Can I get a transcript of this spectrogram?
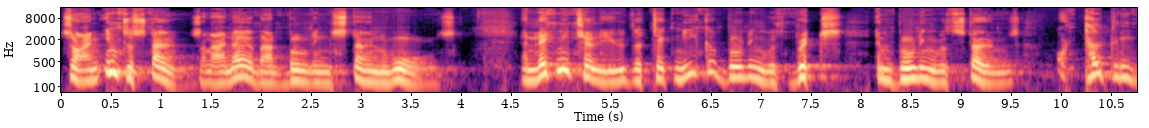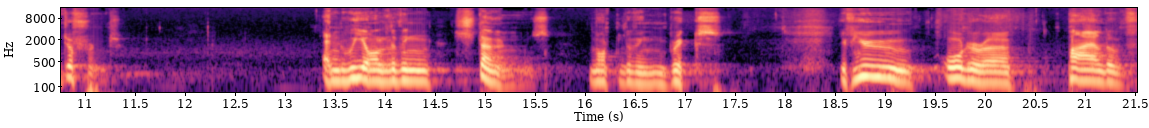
So I'm into stones and I know about building stone walls. And let me tell you, the technique of building with bricks and building with stones are totally different. And we are living stones not living bricks. If you order a pile of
